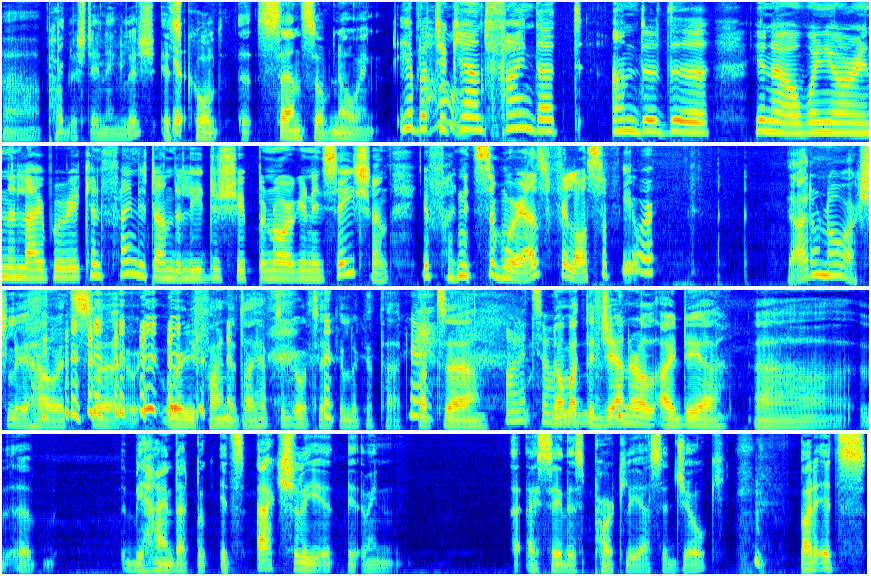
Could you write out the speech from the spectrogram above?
uh, published in English. It's Yeah. called uh, Sense of Knowing. Yeah, but you Oh. can't find that under the, you know, when you're in the library, you can find it under leadership and organization. You find it somewhere else, philosophy or. Yeah, I don't know actually how it's uh, where you find it. I have to go take a look at that. But uh, On its own. no, but the general idea uh, uh, behind that book, it's actually, I mean, I- I say this partly as a joke, but it's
